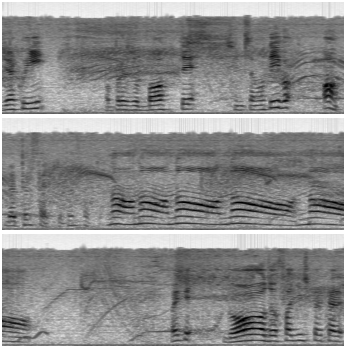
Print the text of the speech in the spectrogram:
Già qui ho preso botte senza motivo. Oh, beh, perfetto, perfetto. No, no, no, no, no. Fai che... Godo, fagli sprecare...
